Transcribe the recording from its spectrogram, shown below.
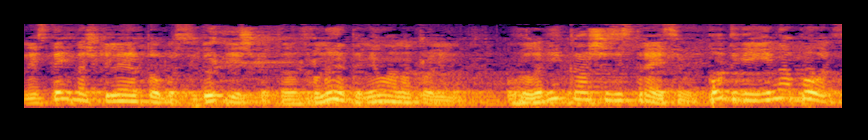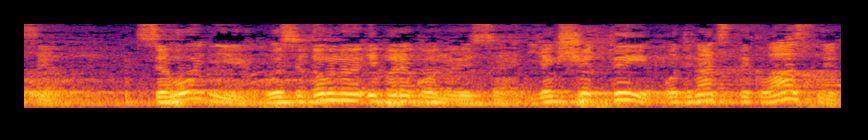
Не встиг на шкільний автобус, іду пішки, телефонує Таміла Анатоліївна. У голові каша зі стресів, подвійна порція. Сьогодні усвідомлюю і переконуюся, якщо ти одинадцятикласник,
